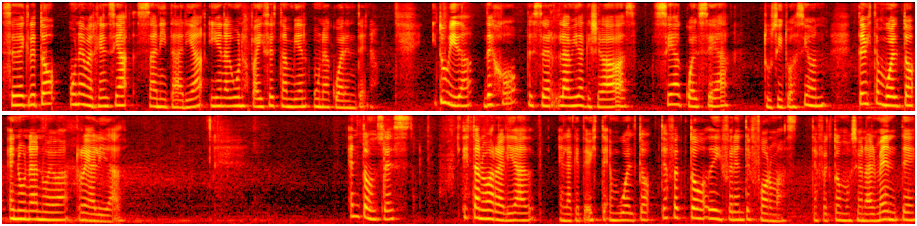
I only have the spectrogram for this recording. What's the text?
se decretó una emergencia sanitaria y en algunos países también una cuarentena. Y tu vida dejó de ser la vida que llevabas, sea cual sea tu situación, te viste envuelto en una nueva realidad. Entonces, esta nueva realidad en la que te viste envuelto te afectó de diferentes formas. Te afectó emocionalmente,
